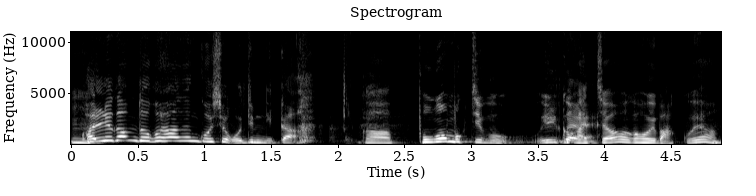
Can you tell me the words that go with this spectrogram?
음. 관리 감독을 하 하는 곳이 어딥니까? 그러니까 보건복지부일 것 네. 같죠. 거기 맞고요. 음.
